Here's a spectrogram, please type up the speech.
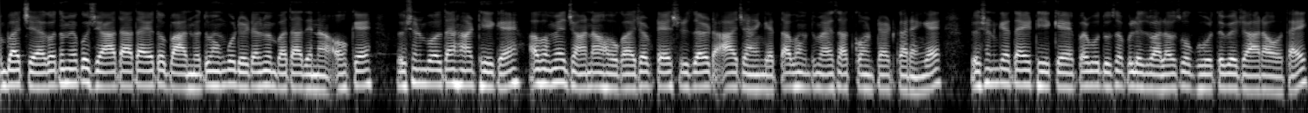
बच्चे, अगर तुम्हें कुछ याद आता है तो बाद में तुम हमको डिटेल में बता देना ओके लूशन बोलता है हाँ ठीक है, अब हमें जाना होगा, जब टेस्ट रिज़ल्ट आ जाएँगे, तब हम तुम्हारे साथ कॉन्टैक्ट करेंगे। लूशन कहता है, ठीक है। पर वो दूसरा पुलिस वाला उसको घूरते हुए जा रहा होता है।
